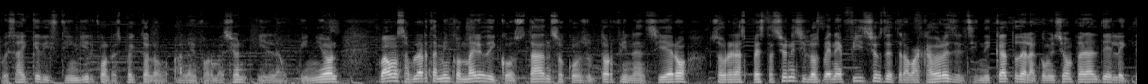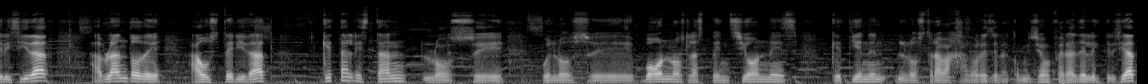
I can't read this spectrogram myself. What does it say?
pues hay que distinguir con respecto a, la información y la opinión. Vamos a hablar también con Mario Di Costanzo, consultor financiero, sobre las prestaciones y los beneficios de trabajadores del sindicato de la Comisión Federal de Electricidad, hablando de austeridad. ¿Qué tal están los, eh, pues los eh, bonos, las pensiones que tienen los trabajadores de la Comisión Federal de Electricidad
